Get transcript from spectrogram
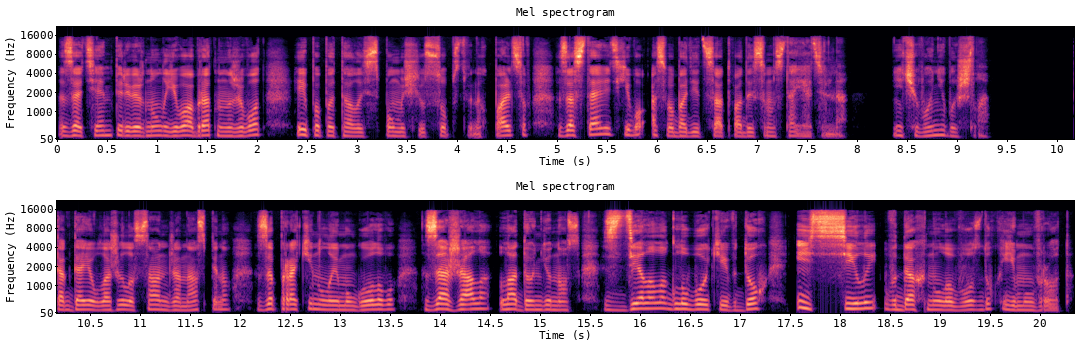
Затем перевернула его обратно на живот и попыталась с помощью собственных пальцев заставить его освободиться от воды самостоятельно. Ничего не вышло. Тогда я уложила Санджа на спину, запрокинула ему голову, зажала ладонью нос, сделала глубокий вдох и с силой вдохнула воздух ему в рот.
